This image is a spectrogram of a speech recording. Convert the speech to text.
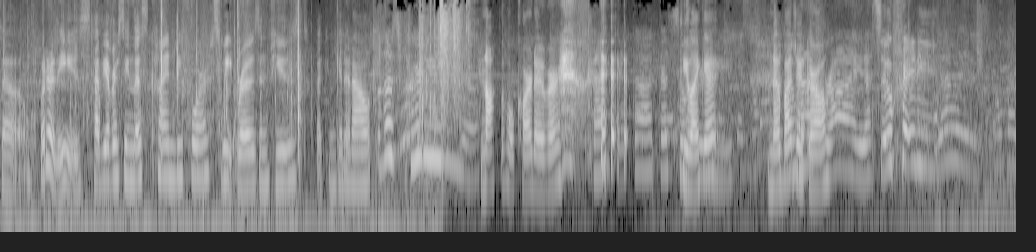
so what are these? Have you ever seen this kind before? Sweet rose infused. If I can get it out. Oh, that's pretty. Knock the whole card over. Can I get that? That's so Do you like it? No I'm budget, girl. Cry. That's so pretty. Yes. Oh my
